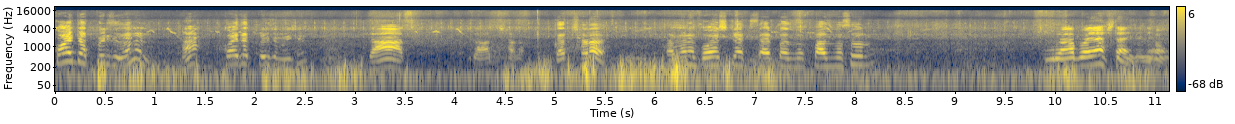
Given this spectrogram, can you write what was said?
কয় দাঁত পেরেছে জানেন? হ্যাঁ? কয় দাঁত পেরেছে মহিষের? দাঁত দাঁত ছাড়া। দাঁত ছাড়া? তার মানে বয়স কি এক চার পাঁচ পাঁচ বছর? পুরা বয়সটাই জানি। হ্যাঁ।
